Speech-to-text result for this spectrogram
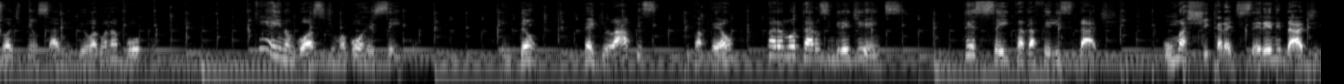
Só de pensar me deu água na boca. Quem aí não gosta de uma boa receita? Então, pegue lápis e papel para anotar os ingredientes. Receita da felicidade: uma xícara de serenidade,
